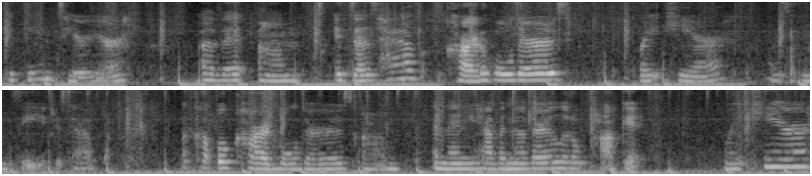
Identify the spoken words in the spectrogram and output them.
Get the interior of it. Um it does have card holders right here. As you can see you just have a couple card holders um and then you have another little pocket right here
